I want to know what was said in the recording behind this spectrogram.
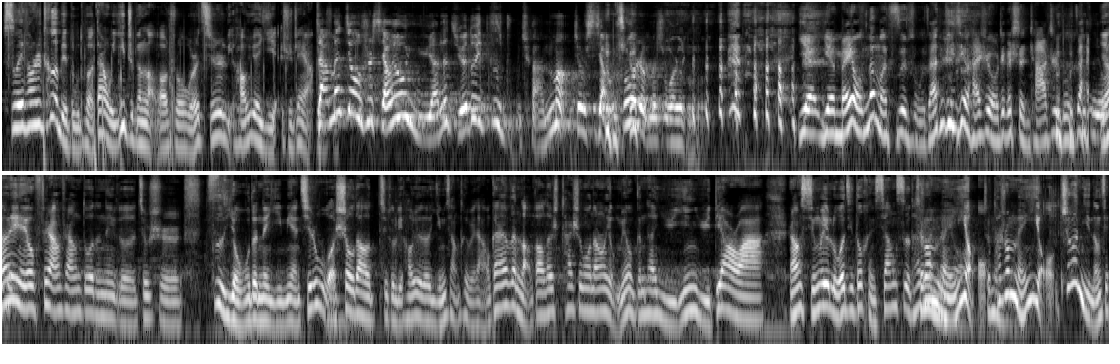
思维方式特别独特。但是我一直跟老高说，我说其实李浩月也是这样，咱们就是享有语言的绝对自主权嘛，就是想说什么说什么。也也没有那么自主，咱毕竟还是有这个审查制度在。李浩月也有非常非常多的那个就是自由的那一面。其实我受到这个李浩月的影响特别大。我刚才问老高，他他生活当中有没有跟他语音语调啊，然后行为逻辑都很相似？他说没有他说没有，这你能信？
